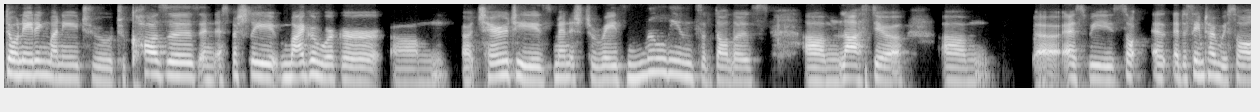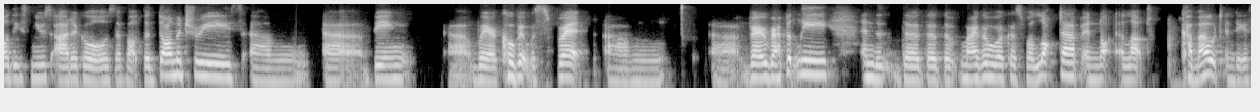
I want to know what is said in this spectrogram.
donating money to to causes and especially migrant worker um, uh, charities managed to raise millions of dollars um, last year um, uh, as we saw at, at, the same time we saw all these news articles about the dormitories um, uh, being uh, where COVID was spread um, uh, very rapidly, and the, the, the the migrant workers were locked up and not allowed to come out. And they,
